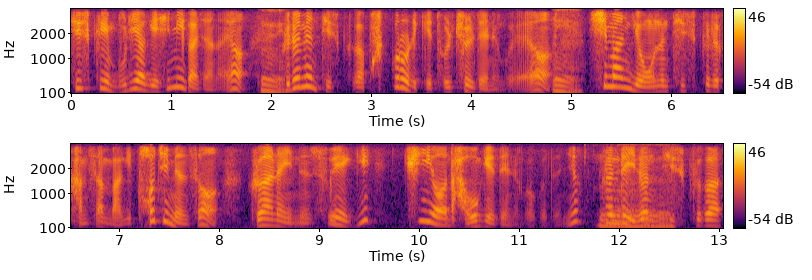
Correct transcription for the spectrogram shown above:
디스크에 무리하게 힘이 가잖아요. 네. 그러면 디스크가 밖으로 이렇게 돌출되는 거예요. 네. 심한 경우는 디스크를 감싼 막이 터지면서 그 안에 있는 수액이 튀어 나오게 되는 거거든요. 그런데 음. 이런 디스크가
